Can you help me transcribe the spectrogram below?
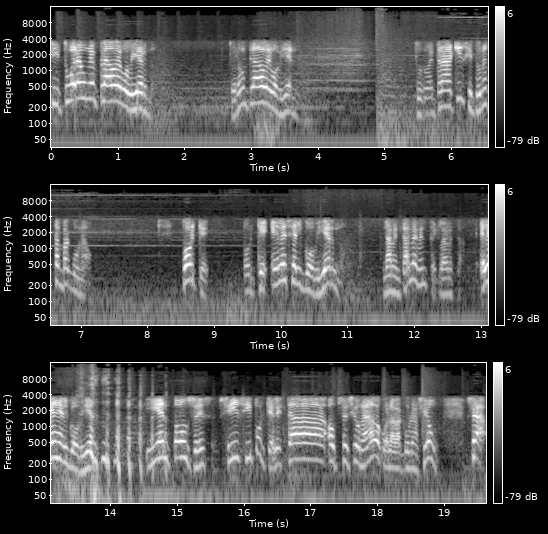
Si tú eres un empleado de gobierno, tú eres un empleado de gobierno, tú no entras aquí si tú no estás vacunado. ¿Por qué? Porque él es el gobierno. Lamentablemente, claro está. Él es el gobierno. y entonces, sí, sí, porque él está obsesionado con la vacunación. O sea,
